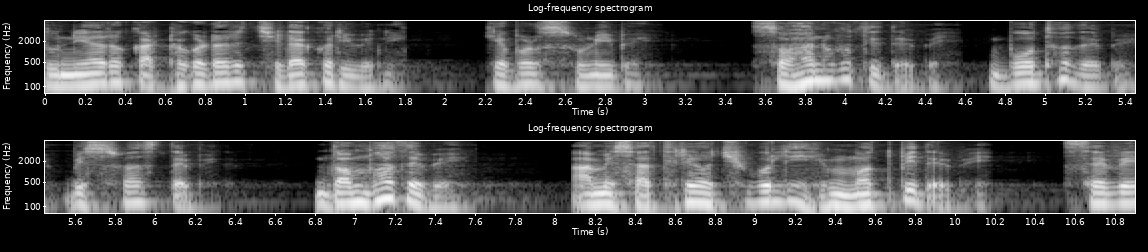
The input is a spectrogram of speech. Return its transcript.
ଦୁନିଆର କାଠଗଡ଼ାରେ ଛିଡ଼ା କରିବେନି କେବଳ ଶୁଣିବେ। ସହାନୁଭୂତି ଦେବେ ବୋଧ ଦେବେ ବିଶ୍ୱାସ ଦେବେ ଦମ୍ଭ ଦେବେ ଆମେ ସାଥିରେ ଅଛୁ ବୋଲି ହିମ୍ମତ ବି ଦେବେ ସେବେ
